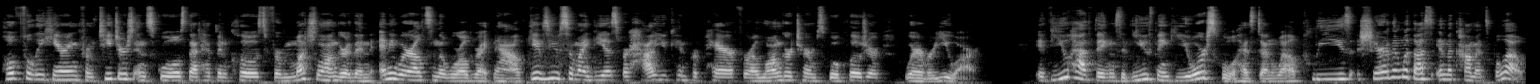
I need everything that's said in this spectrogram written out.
Hopefully, hearing from teachers in schools that have been closed for much longer than anywhere else in the world right now gives you some ideas for how you can prepare for a longer term school closure wherever you are. If you have things that you think your school has done well, please share them with us in the comments below.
